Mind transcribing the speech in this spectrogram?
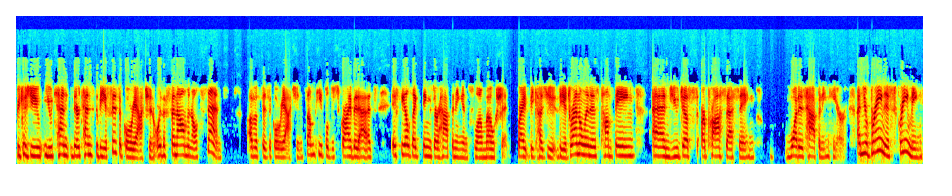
because you you tend there tends to be a physical reaction or the phenomenal sense of a physical reaction. Some people describe it as it feels like things are happening in slow motion, right? Because you, the adrenaline is pumping and you just are processing what is happening here. And your brain is screaming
